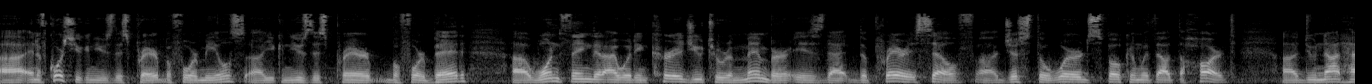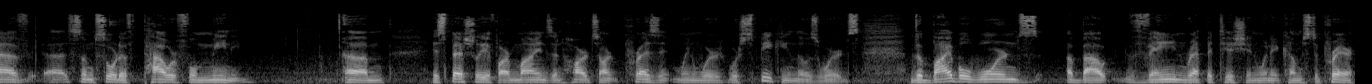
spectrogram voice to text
Uh, and of course, you can use this prayer before meals. Uh, you can use this prayer before bed. Uh, one thing that I would encourage you to remember is that the prayer itself, uh, just the words spoken without the heart, uh, do not have uh, some sort of powerful meaning. Um, especially if our minds and hearts aren't present when we're, we're speaking those words. The Bible warns about vain repetition when it comes to prayer.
